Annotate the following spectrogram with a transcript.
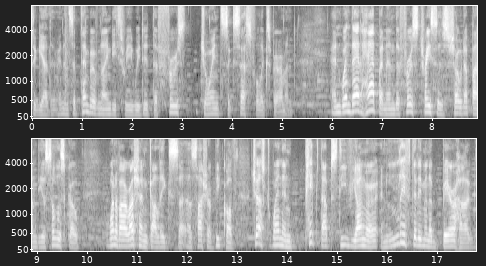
together, and in September of 93, we did the first joint successful experiment. And when that happened and the first traces showed up on the oscilloscope, one of our Russian colleagues, uh, uh, Sasha Bykov, just went and picked up Steve Younger and lifted him in a bear hug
